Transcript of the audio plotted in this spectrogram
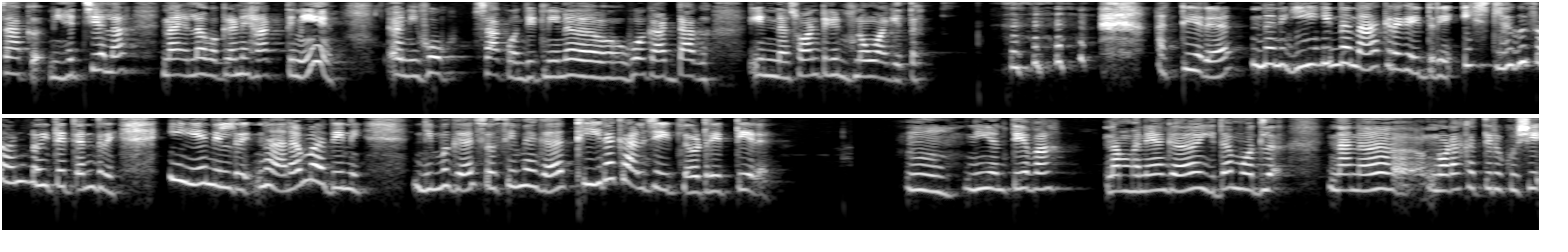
ಸಾಕು, ನೀ ಹೆಚ್ಚಿಯಲ್ಲ ನಾ ಎಲ್ಲ ಒಗ್ಗರಣೆ ಹಾಕ್ತೀನಿ. ನೀ ಹೋಗು, ಸಾಕು ಒಂದಿಟ್ಟು ನೀನು ಹೋಗಿ ಅಡ್ಡಾಗ. ಇನ್ನು ಸೊಂಟಿಗಿಂಟ್ ನೋವಾಗಿತ್ತು ಅತ್ತೀರ ನನಗೆ ಈಗಿಂದ ನಾಲ್ಕರಾಗ ಐತ್ರಿ. ಸೊಂಟ ಸಣ್ಣ ಹೋಯ್ತೈತನ್ರಿ ಏನಿಲ್ರಿ, ನಾ ಆರಾಮದೀನಿ ನಿಮಗೆ ಸೊಸಿ ಮ್ಯಾಗ ತೀರಾ ಕಾಳಜಿ ಐತೆ ನೋಡ್ರಿ ಅತ್ತೀರ ಹ್ಞೂ ನೀ ಅಂತೀಯವ ನಮ್ಮ ಮನ್ಯಾಗ ಇದ ಮೊದ್ಲು. ನಾನು ನೋಡಕತ್ತಿರೋ ಖುಷಿ.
